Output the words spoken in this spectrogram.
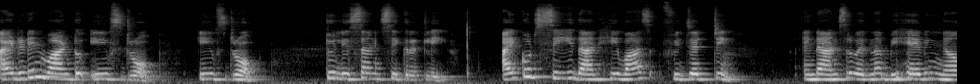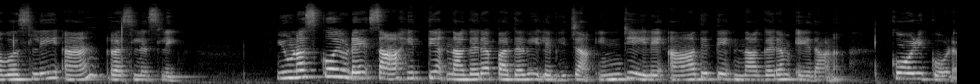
I didn't want to eavesdrop. Eavesdrop. To listen secretly. I could see that he was fidgeting. എന്റെ ആൻസർ വരുന്ന ബിഹേവിംഗ് നെർവസ്ലി ആൻഡ് റെസ്ലെസ്ലി യുനെസ്കോയുടെ സാഹിത്യ നഗര പദവി ലഭിച്ച ഇന്ത്യയിലെ ആദ്യത്തെ നഗരം ഏതാണ്? കോഴിക്കോട്.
